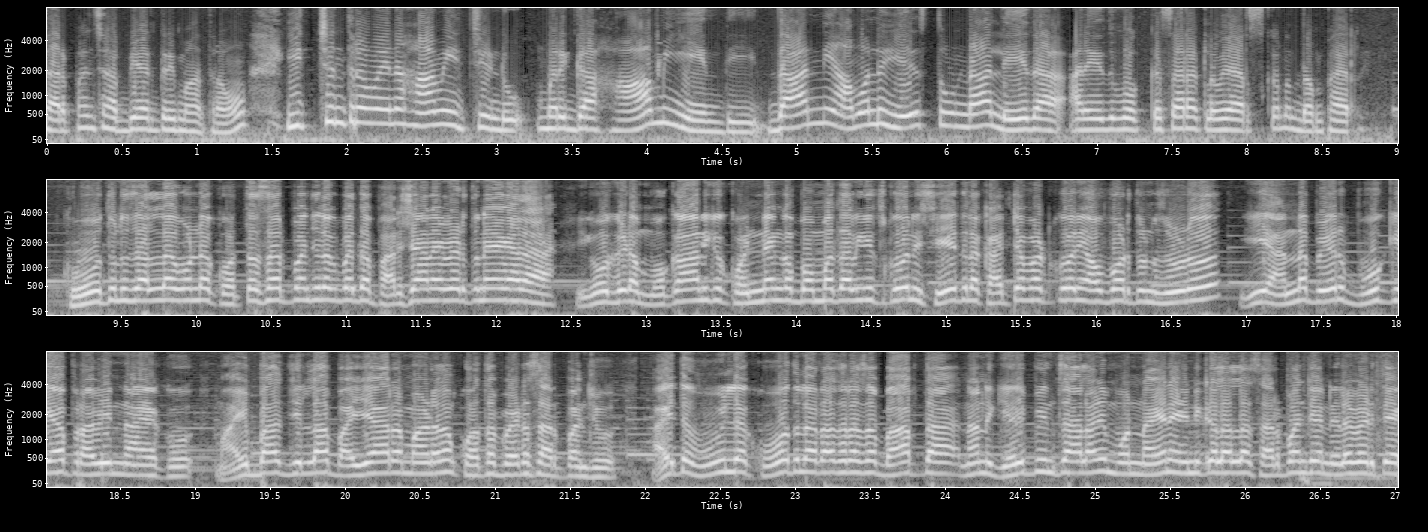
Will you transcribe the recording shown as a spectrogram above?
సర్పంచ్ అభ్యర్థి మాత్రం ఇచ్చింత్రమైన హామీ ఇచ్చిండు. మరి గా హామీ ఏంది? దాన్ని అమలు చేస్తుండా లేదా? అనేది ఒక్కసారి అట్లా పోయి అరుసుకొని దంపారు కోతులు చల్లకుండా కొత్త సర్పంచులకు పెద్ద పరిశాన పెడుతున్నాయి కదా. ఇగో గిడ ముఖానికి కొండంగా బొమ్మ తలిగించుకొని చేతుల కట్టె పట్టుకొని అవ్వబడుతుండు చూడు. ఈ అన్న పేరు బూకియా ప్రవీణ్ నాయక్. మహిబాద్ జిల్లా బయ్యారం మండలం కొత్తపేట సర్పంచ్. అయితే ఊళ్ళో కోతుల రసరస బాప్త నన్ను గెలిపించాలని మొన్న అయిన ఎన్నికలలో సర్పంచ్గా నిలబెడితే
